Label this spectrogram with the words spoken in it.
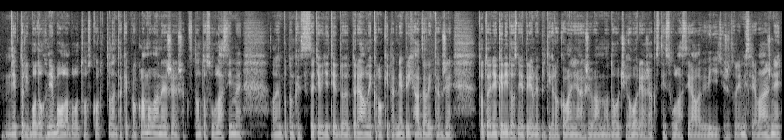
v niektorých bodoch nebol a bolo to skôr len také proklamované, že však v tomto súhlasíme len potom, keď chcete vidieť tie reálne kroky, tak neprichádzali, takže toto je niekedy dosť nepríjemné pri tých rokovaniach, že vám do očí hovoria, že ako s tým súhlasia, ale vy vidíte, že to nemyslia vážne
